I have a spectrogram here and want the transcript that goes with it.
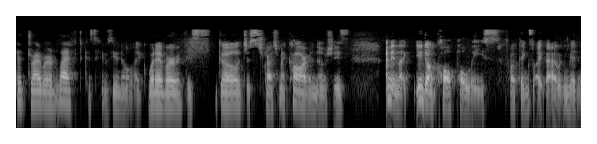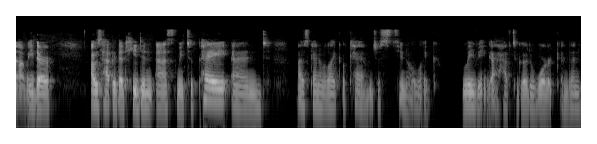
the driver left because he was, you know, like whatever. This girl just scratched my car, and now she's. I mean, like you don't call police for things like that in Vietnam either. I was happy that he didn't ask me to pay, and I was kind of like, okay, I'm just, you know, like leaving. I have to go to work, and then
